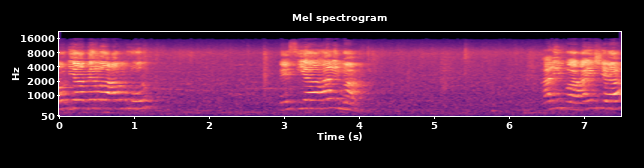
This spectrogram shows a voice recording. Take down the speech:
Laudia Bella Amrul Nesia Halimah Alifah Aisyah.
